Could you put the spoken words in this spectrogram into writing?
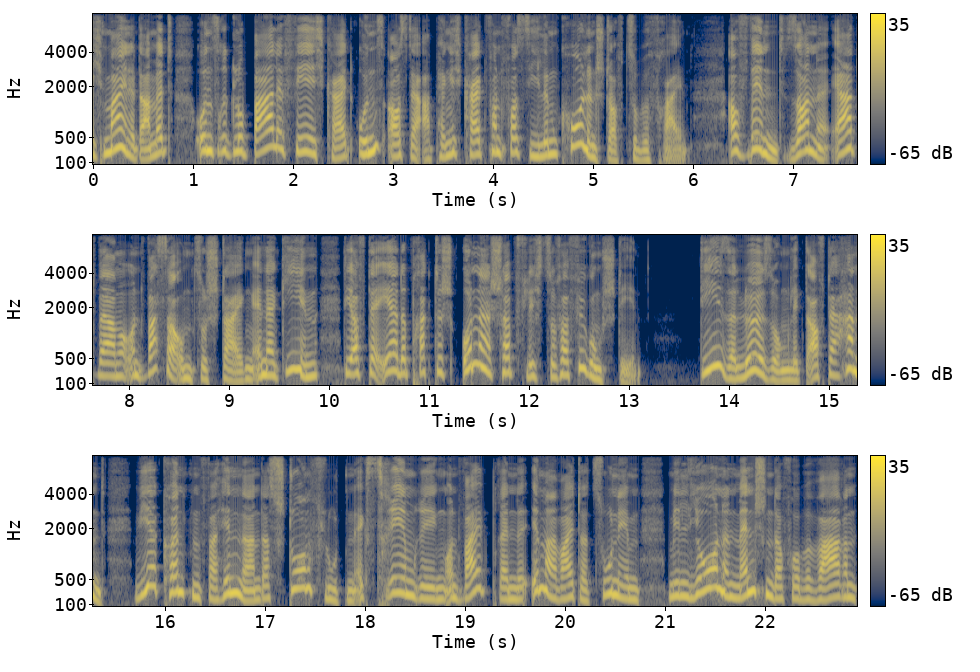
Ich meine damit unsere globale Fähigkeit, uns aus der Abhängigkeit von fossilem Kohlenstoff zu befreien, auf Wind, Sonne, Erdwärme und Wasser umzusteigen, Energien, die auf der Erde praktisch unerschöpflich zur Verfügung stehen. Diese Lösung liegt auf der Hand. Wir könnten verhindern, dass Sturmfluten, Extremregen und Waldbrände immer weiter zunehmen, Millionen Menschen davor bewahren,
